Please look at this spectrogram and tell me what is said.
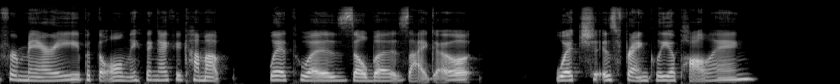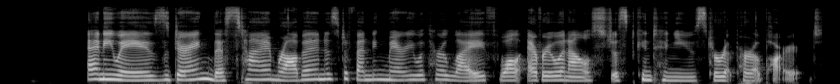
for Mary, but the only thing I could come up with was Zilba Zygote, which is frankly appalling. Anyways, during this time, Robin is defending Mary with her life while everyone else just continues to rip her apart.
